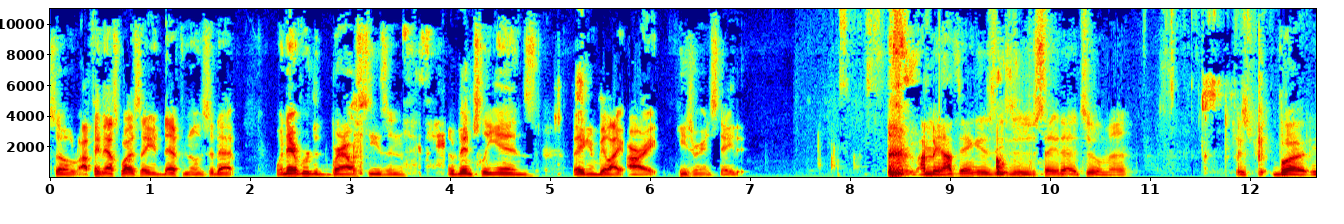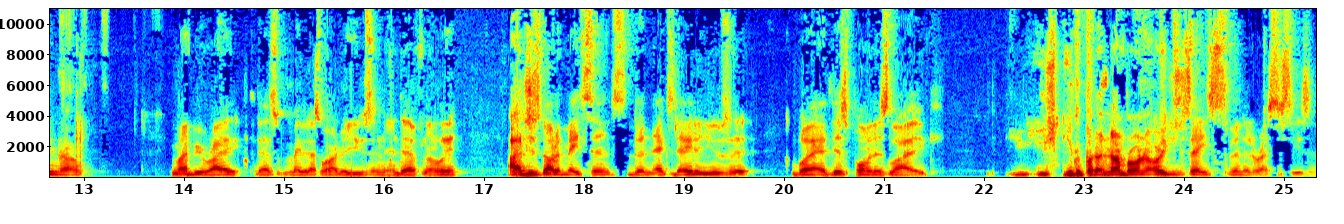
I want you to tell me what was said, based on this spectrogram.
So I think that's why I say indefinitely, so that whenever the Brown season eventually ends, they can be like, "All right, he's reinstated." I mean, I think it's easy to say that too, man. It's, but you know, You might be right. That's maybe that's why they're using indefinitely. I just thought it made sense the next day to use it, but at this point, it's like you you you could put a number on it, or you could just say he's suspended the rest of the season.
